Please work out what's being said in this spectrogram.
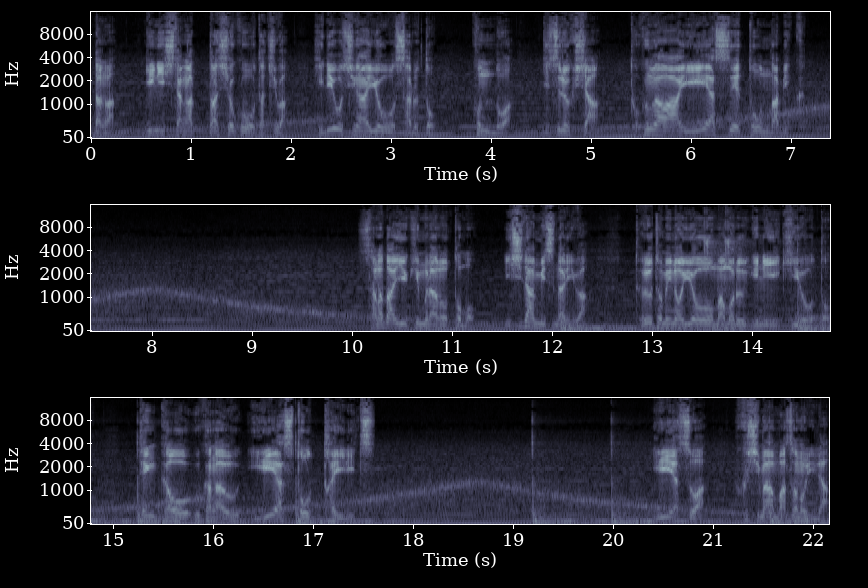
だが義に従った諸侯たちは秀吉が世を去ると今度は実力者徳川家康へとなびく。真田幸村の友石田三成は豊臣の世を守る義に生きようと天下をうかがう家康と対立。家康は福島正則ら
